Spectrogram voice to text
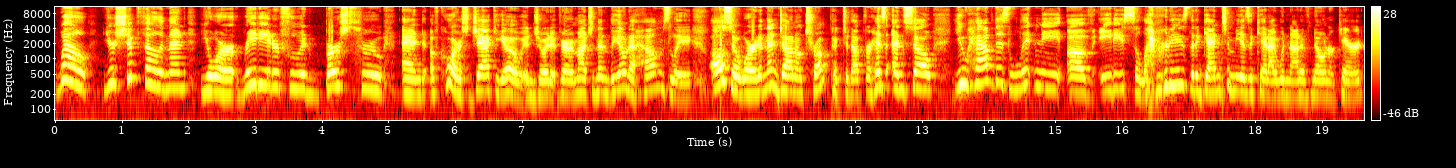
well, your ship fell and then your radiator fluid burst through, and of course, Jackie O enjoyed it very much. And then Leona Helmsley also wore it, and then Donald Trump picked it up for his. And so you have this litany of 80s celebrities that, again, to me as a kid, I would not have known or cared.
